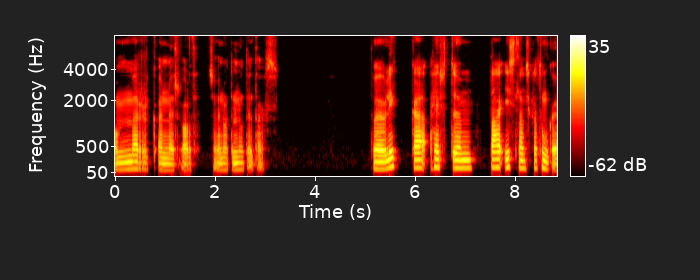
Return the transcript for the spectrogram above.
og mörg önnur orð sem við notum nú til dags. Þú hefur líka heyrt um Dag íslenskrar tungu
